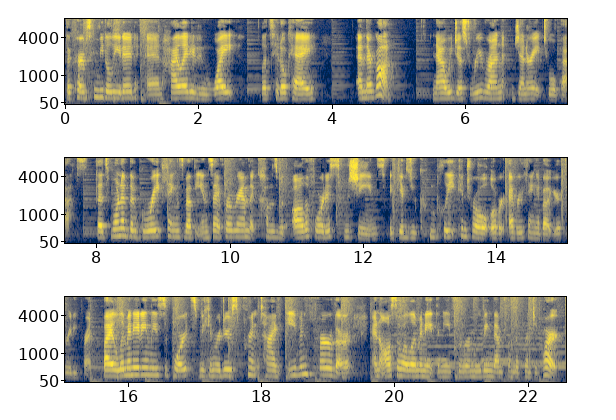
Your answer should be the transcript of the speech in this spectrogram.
the curves can be deleted and highlighted in white. Let's hit OK, and they're gone. Now we just rerun generate toolpaths. That's one of the great things about the Insight program that comes with all the Fortus machines. It gives you complete control over everything about your 3D print. By eliminating these supports, we can reduce print time even further and also eliminate the need for removing them from the printed part.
